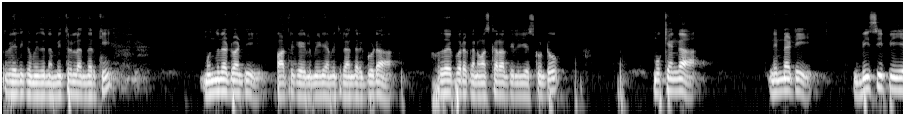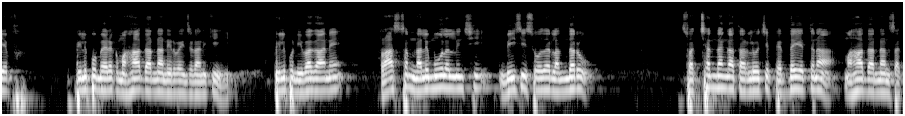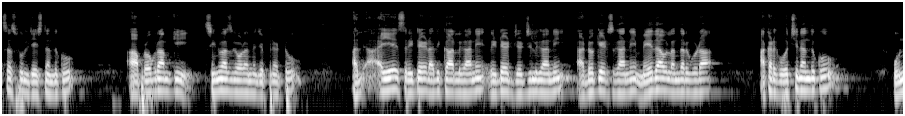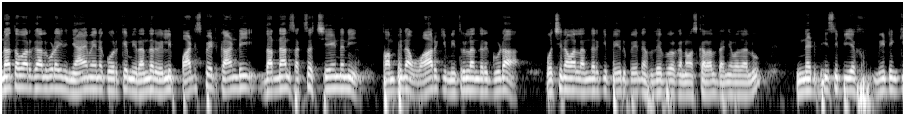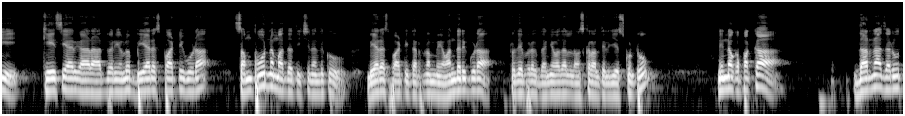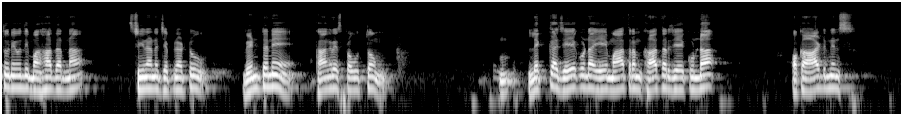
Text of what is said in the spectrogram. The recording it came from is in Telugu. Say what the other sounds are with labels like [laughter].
వేదిక మీద ఉన్న మిత్రులందరికీ ముందున్నటువంటి పాత్రికేయులు మీడియా మిత్రులందరికీ కూడా హృదయపూర్వక నమస్కారాలు తెలియజేసుకుంటూ ముఖ్యంగా నిన్నటి బీసీపీఎఫ్ పిలుపు మేరకు మహాధర్నా నిర్వహించడానికి పిలుపునివ్వగానే రాష్ట్రం నలుమూలల నుంచి బీసీ సోదరులందరూ స్వచ్ఛందంగా తరలివచ్చి పెద్ద ఎత్తున మహాధర్నాన్ని సక్సెస్ఫుల్ చేసినందుకు ఆ ప్రోగ్రాంకి శ్రీనివాస్ గౌడ్ అని చెప్పినట్టు అది ఐఏఎస్ రిటైర్డ్ అధికారులు కానీ రిటైర్డ్ జడ్జిలు కానీ అడ్వకేట్స్ కానీ మేధావులందరూ కూడా అక్కడికి వచ్చినందుకు ఉన్నత వర్గాలు కూడా ఇది న్యాయమైన కోరికే మీరందరూ వెళ్ళి పార్టిసిపేట్ కాండి ధర్నాన్ని సక్సెస్ చేయండి అని పంపిన వారికి మిత్రులందరికీ కూడా వచ్చిన వాళ్ళందరికీ పేరు పేరున హృదయపూర్వక నమస్కారాలు ధన్యవాదాలు. నిన్నటి బీసీపీఎఫ్ మీటింగ్కి కేసీఆర్ గారి ఆధ్వర్యంలో బీఆర్ఎస్ పార్టీ కూడా సంపూర్ణ మద్దతు ఇచ్చినందుకు బీఆర్ఎస్ పార్టీ తరఫున మేమందరికి కూడా హృదయపూర్వక ధన్యవాదాలు నమస్కారాలు తెలియజేసుకుంటూ నిన్న ఒక పక్క ధర్నా జరుగుతూనే ఉంది మహాధర్నా. శ్రీనారాయణ చెప్పినట్టు వెంటనే కాంగ్రెస్ ప్రభుత్వం లెక్క చేయకుండా ఏ మాత్రం ఖాతరు చేయకుండా ఒక ఆర్డినెన్స్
